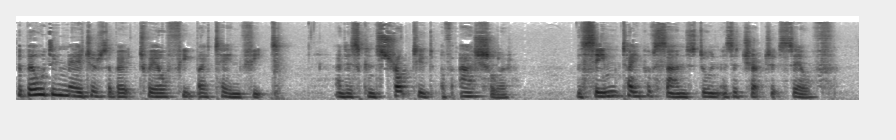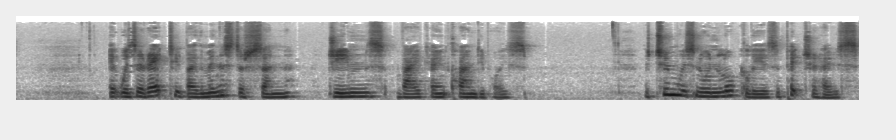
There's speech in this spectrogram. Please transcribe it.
The building measures about 12 feet by 10 feet and is constructed of ashlar, the same type of sandstone as the church itself. It was erected by the minister's son, James Viscount Clandeboys. The tomb was known locally as the Picture House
